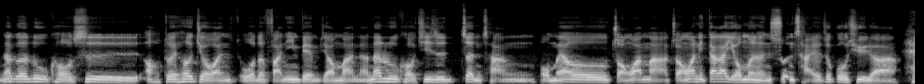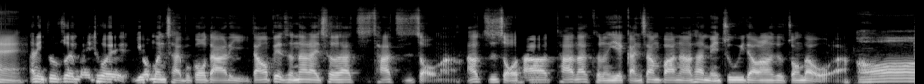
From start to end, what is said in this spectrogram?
那个路口是哦，对，喝酒完我的反应变比较慢了、啊。那路口其实正常，我们要转弯嘛，转弯你大概油门很顺，踩了就过去了、啊。嘿，那、啊、你宿醉没退，油门踩不够大力，然后变成那台车他他直走嘛，然后直走他他那可能也赶上班啊，他也没注意到，然后就撞到我了。哦，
